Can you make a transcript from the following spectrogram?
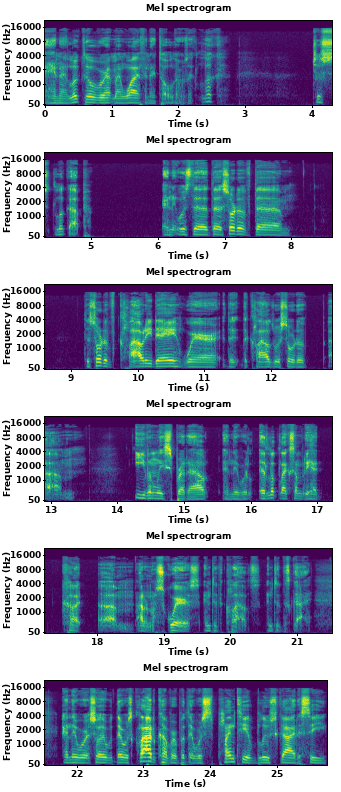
And I looked over at my wife and I told her, I was like, look, just look up. And it was the, the sort of the the sort of cloudy day where the, the clouds were sort of um, evenly spread out and they were it looked like somebody had cut um, I don't know squares into the clouds into the sky and they were so it, there was cloud cover but there was plenty of blue sky to see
